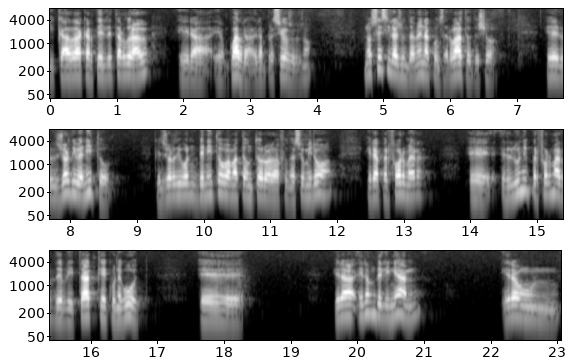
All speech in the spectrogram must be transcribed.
i cada cartell de Tardoral era, era un quadre, eren preciosos. No, no sé si l'Ajuntament ha conservat tot això. El Jordi Benito, que el Jordi Benito va matar un toro a la Fundació Miró, era performer, eh, l'únic performer de veritat que he conegut eh, era, era un delineant, era un,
